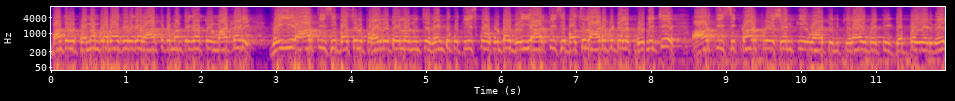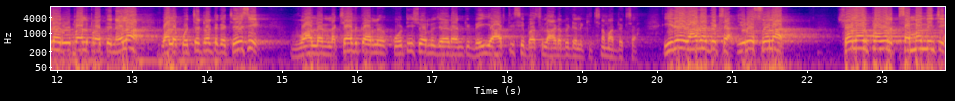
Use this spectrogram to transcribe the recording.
మంత్రులు పొన్నం ప్రభాకర్ గారు ఆర్థిక మంత్రి గారితో మాట్లాడి వెయ్యి ఆర్టీసీ బస్సులు ప్రైవేట్ వాళ్ళ నుంచి రెంట్కు తీసుకోకుండా వెయ్యి ఆర్టీసీ బస్సులు ఆడబిడ్డలకు కొనిచ్చి ఆర్టీసీ కార్పొరేషన్కి వాటిని కిరాయి పెట్టి డెబ్బై ఏడు వేల రూపాయలు ప్రతి నెల వాళ్ళకు వచ్చేటట్టుగా చేసి వాళ్ళని లక్షాధికారులు కోటీశ్వర్లు చేయడానికి వెయ్యి ఆర్టీసీ బస్సులు ఆడబిడ్డలకు ఇచ్చినాం అధ్యక్ష. ఇదే కాదు అధ్యక్ష ఈరోజు సోలార్ సోలార్ పవర్ సంబంధించి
